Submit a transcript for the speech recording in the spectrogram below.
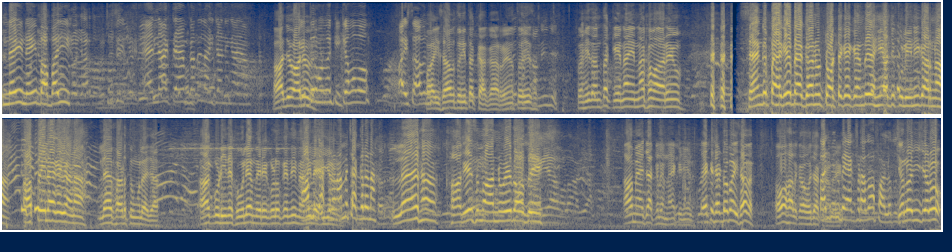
ਨਹੀਂ ਨਹੀਂ ਬਾਬਾ ਜੀ। ਇੰਨਾ ਟਾਈਮ ਕਦੇ ਲਾਈ ਜਾਣੀਆਂ ਆ? ਆਜੋ ਆਜੋ। ਇੱਧਰ ਹੁਣ ਮੈਂ ਕੀ ਕਹਾਂ ਵਾ ਭਾਈ ਸਾਹਿਬ ਨੂੰ। ਭਾਈ ਸਾਹਿਬ ਤੁਸੀਂ ਧੱਕਾ ਕਰ ਰਹੇ ਹੋ ਤੁਸੀਂ ਤੁਸੀਂ ਤਾਂ ਧੱਕੇ ਨਾਲ ਇੰਨਾ ਖਵਾ ਰਹੇ ਹੋ। ਸਿੰਘ ਪੈ ਗਏ ਬੈਗਾਂ ਨੂੰ ਟੁੱਟ ਕੇ ਕਹਿੰਦੇ ਅਸੀਂ ਅੱਜ ਕੁਲੀ ਨਹੀਂ ਕਰਨਾ ਆਪੇ ਹੀ ਲੈ ਕੇ ਜਾਣਾ। ਲੈ ਫੜ ਤੂੰ ਲੈ ਜਾ। ਆਹ ਕੁੜੀ ਨੇ ਖੋਲਿਆ ਮੇਰੇ ਕੋਲੋਂ ਕਹਿੰਦੀ ਮੈਂ ਆ ਵੀ ਲੈ ਚੱਕ ਹੀ ਲੈਣਾ ਜਾਣਾ ਮੈਂ ਚੱਕ ਲੈਣਾ। ਲੈ ਖਾਂ ਖਾ ਗਏ ਸਮਾਨ ਨੂੰ ਇਹ ਤਾਂ ਉਦੋਂ ਹੀ ਆ ਮੈਂ ਚੱਕ ਲੈਣਾ ਇੱਕ ਜੀ ਇੱਕ ਛੱਡੋ ਭਾਈ ਸਾਹਿਬ ਉਹ ਹਲਕਾ ਉਹ ਚੱਕ ਭਾਜੀ ਮੈਨੂੰ। ਬੈਗ ਫੜਾ ਦੋ ਫੜ ਲਓ ਤੁਸੀਂ। ਚਲੋ ਜੀ ਚਲੋ।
